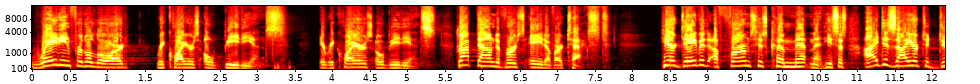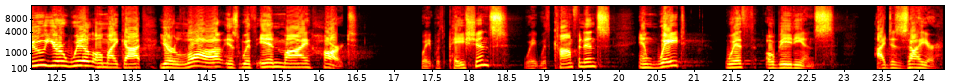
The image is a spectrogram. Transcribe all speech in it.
waiting for the Lord requires obedience. It requires obedience. Drop down to verse 8 of our text. Here, David affirms his commitment. He says, I desire to do your will, O my God. Your law is within my heart. Wait with patience, wait with confidence, and wait with obedience. I desire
